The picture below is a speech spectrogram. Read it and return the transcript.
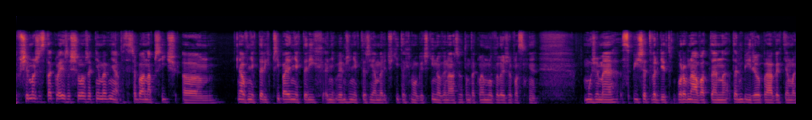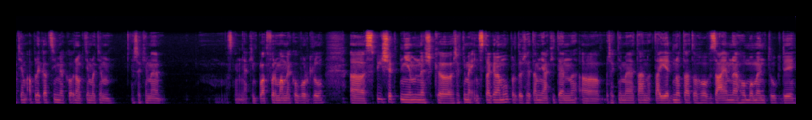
všiml, že se takhle řešilo, řekněme, v ně, třeba napříč um, No, v některých případech, některých, vím, že někteří američtí technologičtí novináři o tom takhle mluvili, že vlastně můžeme spíše tvrdit, porovnávat ten, ten b právě k těmhle těm aplikacím, jako, no, k těmhle těm, řekněme, vlastně nějakým platformám jako Wordlu, uh, spíše k ním než k, řekněme, Instagramu, protože je tam nějaký ten, uh, řekněme, ta, ta jednota toho vzájemného momentu, kdy uh,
